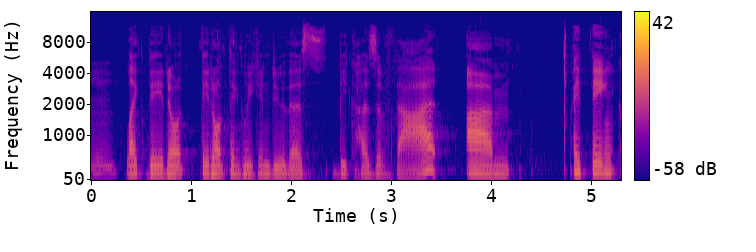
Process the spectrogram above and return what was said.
Mm. Like they don't they don't think we can do this because of that. Um, I think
